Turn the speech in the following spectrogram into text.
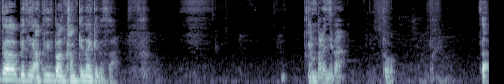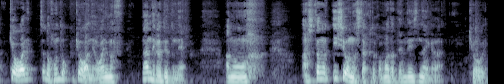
が別にアクリル板関係ないけどさ。頑張らねば。さあ、今日終わり、ちょっと本当、今日はね、終わります。なんでかというとね、あの、明日の衣装の支度とかまだ全然しないから、今日、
